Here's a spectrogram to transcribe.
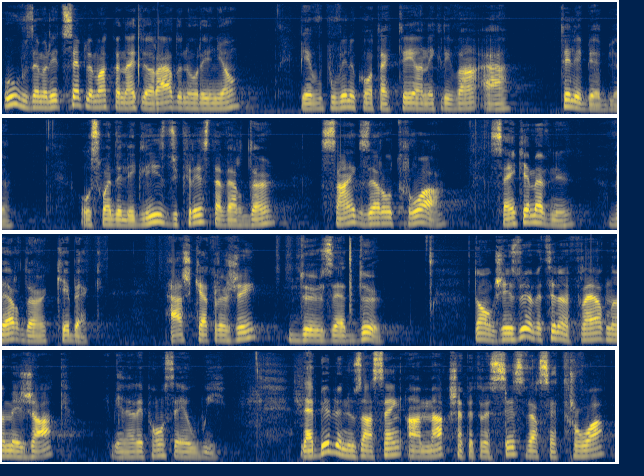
ou vous aimeriez tout simplement connaître l'horaire de nos réunions, eh bien, vous pouvez nous contacter en écrivant à Télébible, aux soins de l'Église du Christ à Verdun, 503 5e Avenue, Verdun, Québec. H4G 2Z2. Donc, Jésus avait-il un frère nommé Jacques? Eh bien, la réponse est oui. La Bible nous enseigne en Marc chapitre 6, verset 3,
